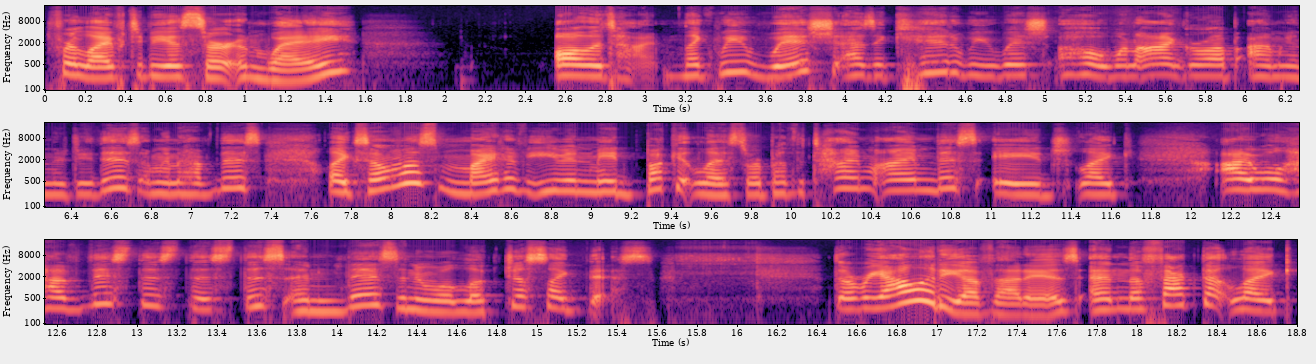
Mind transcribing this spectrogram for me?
for life to be a certain way all the time. Like we wish as a kid, we wish, oh, when I grow up, I'm going to do this, I'm going to have this. Like some of us might have even made bucket lists or by the time I'm this age, like I will have this, this, this, this and this and it will look just like this. The reality of that is and the fact that like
